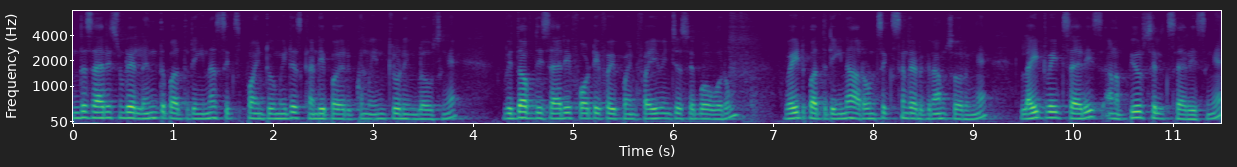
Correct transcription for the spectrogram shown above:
இந்த சாரீஸுடைய லென்த் பார்த்துட்டிங்கன்னா சிக்ஸ் பாயிண்ட் டூ மீட்டர்ஸ் கண்டிப்பாக இருக்கும் இன்க்ளூடிங் ப்ளவுஸுங்க width of the sari forty five point five inches above வரும். வெயிட் பார்த்துட்டிங்கன்னா அரௌண்ட் சிக்ஸ் ஹண்ட்ரட் கிராம்ஸ் வருங்க. லைட் வெயிட் சாரீஸ் ஆனால் பியூர் சில்க் சாரீஸுங்க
